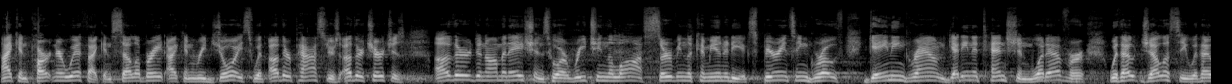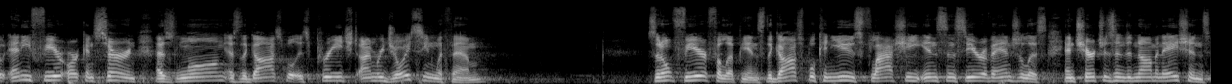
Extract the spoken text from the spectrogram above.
I can partner with, I can celebrate, I can rejoice with other pastors, other churches, other denominations who are reaching the lost, serving the community, experiencing growth, gaining ground, getting attention, whatever, without jealousy, without any fear or concern, as long as the gospel is is preached, I'm rejoicing with them. So don't fear, Philippians. The gospel can use flashy, insincere evangelists and churches and denominations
